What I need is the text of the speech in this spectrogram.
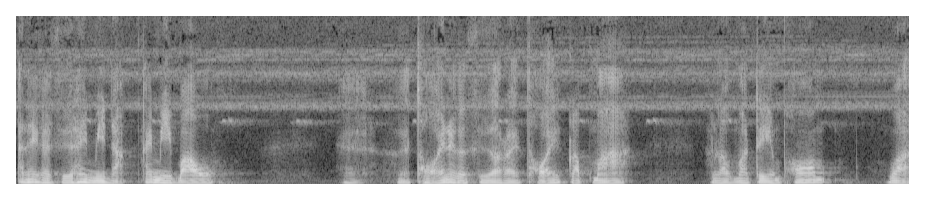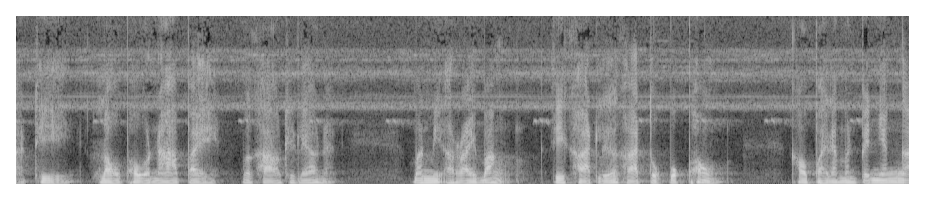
อันนี้ก็คือให้มีหนักให้มีเบาถอยนี่ก็คืออะไรถอยกลับมา เรามาเตรียมพร้อม ว่าที่เราภาวนาไปเมื่อคราวที่แล้วเนะี่ยมันมีอะไรบ้างที่ขาดเหลือขาดตกบกพร่อง เข้าไปแล้วมันเป็นยังไง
